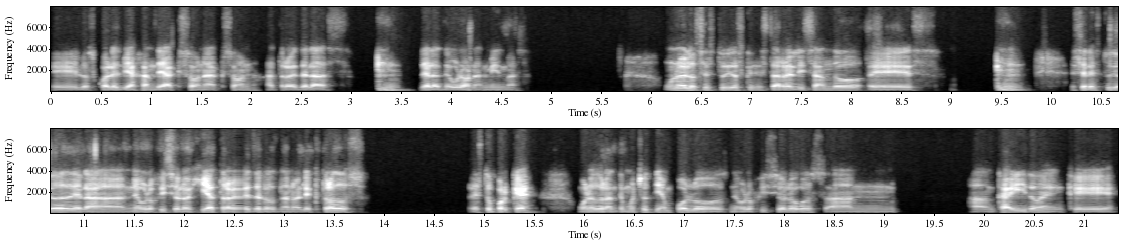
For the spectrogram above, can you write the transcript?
eh, los cuales viajan de axón a axón a través de las, de las neuronas mismas. Uno de los estudios que se está realizando es, es el estudio de la neurofisiología a través de los nanoelectrodos. ¿Esto por qué? Bueno, durante mucho tiempo los neurofisiólogos han, han caído en que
